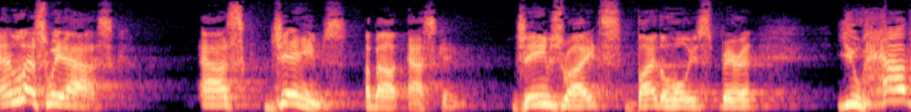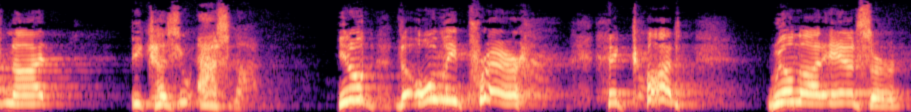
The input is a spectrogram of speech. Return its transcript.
unless we ask. Ask James about asking. James writes by the Holy Spirit, you have not because you ask not. You know, the only prayer that God will not answer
